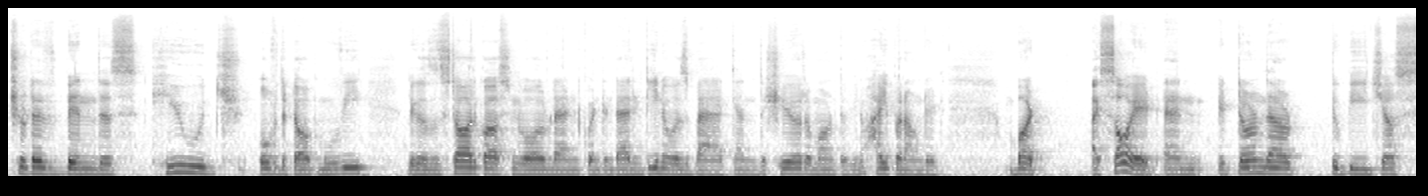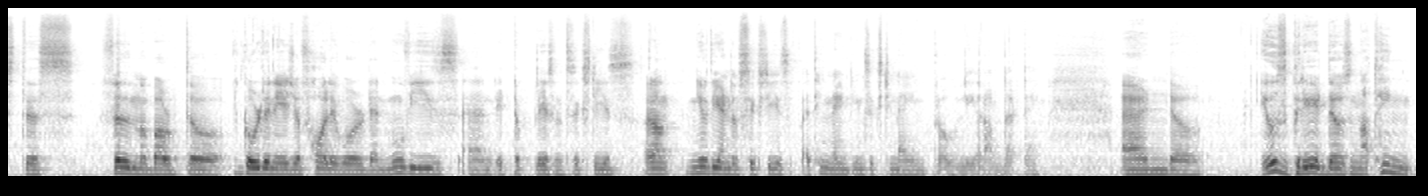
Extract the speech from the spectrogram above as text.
should have been this huge over the top movie because the star cast involved and Quentin Tarantino was back and the sheer amount of you know hype around it. But I saw it and it turned out to be just this film about the golden age of Hollywood and movies and it took place in the 60s around near the end of 60s I think 1969 probably around that time. And uh, it was great. There was nothing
